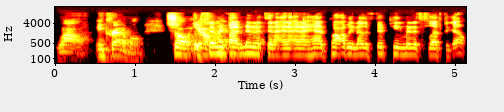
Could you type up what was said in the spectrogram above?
Wow, incredible. So, so you know, 75 I, minutes and I, and I had probably another 15 minutes left to go.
